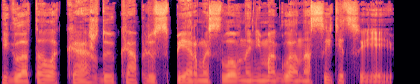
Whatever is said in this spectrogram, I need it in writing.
и глотала каждую каплю спермы, словно не могла насытиться ею.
